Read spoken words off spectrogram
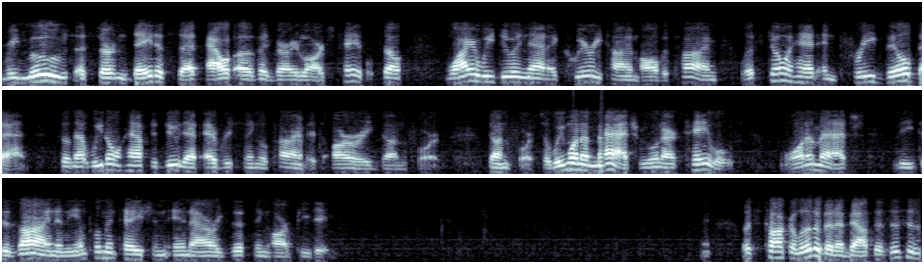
removes a certain data set out of a very large table. So why are we doing that at query time all the time? Let's go ahead and pre-build that so that we don't have to do that every single time. It's already done for it. Done for. So we want to match, we want our tables, want to match the design and the implementation in our existing RPD. Let's talk a little bit about this. This is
